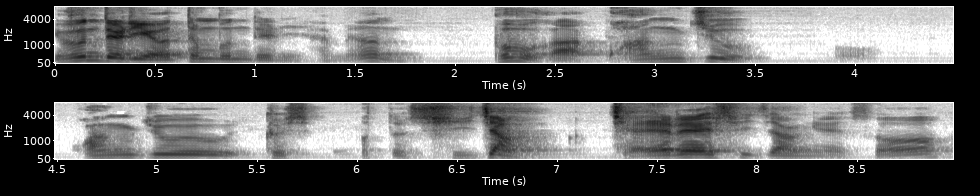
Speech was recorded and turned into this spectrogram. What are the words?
이분들이 어떤 분들이 하면 부부가 광주 광주 그 어떤 시장 재래시장에서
